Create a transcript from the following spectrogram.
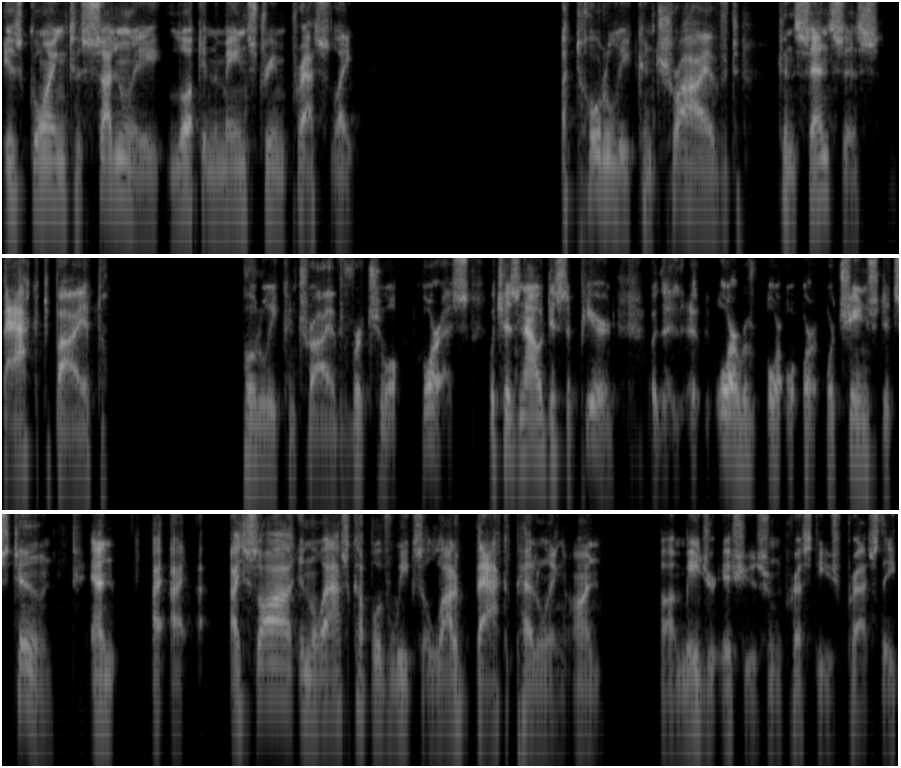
is going to suddenly look in the mainstream press like a totally contrived consensus backed by a totally contrived virtual chorus, which has now disappeared or or or, or changed its tune. And I, I, I saw in the last couple of weeks a lot of backpedaling on uh, major issues from the prestige press. They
